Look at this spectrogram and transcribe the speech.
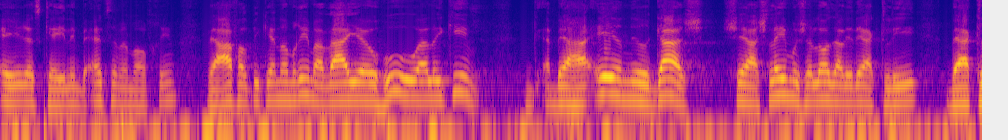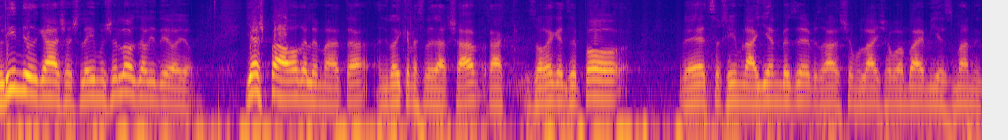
ארז כלים, בעצם הם הופכים, ואף על פי כן אומרים, הוויה הוא אלוהיקים. בהעיר נרגש שהשלימו שלו זה על ידי הכלי, בהכלי נרגש השלימו שלו זה על ידי היום. יש פה האור למטה, אני לא אכנס לזה עכשיו, רק זורק את זה פה, וצריכים לעיין בזה, בעזרת השם אולי שבוע הבא אם יהיה זמן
